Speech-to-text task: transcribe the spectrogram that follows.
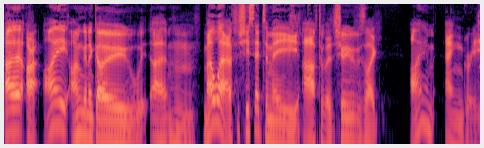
Uh, all right, I I'm gonna go. with, Uh, hmm. My wife, she said to me afterwards, she was like, "I am angry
